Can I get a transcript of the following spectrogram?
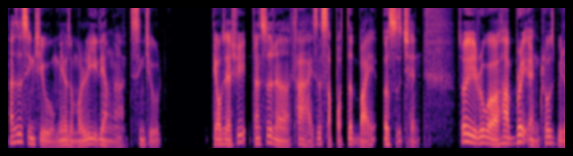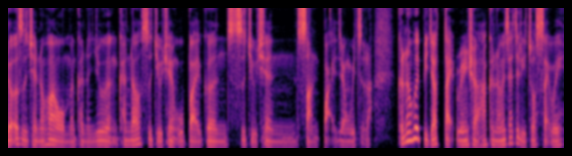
但是星期五没有什么力量啊，星期五掉下去。但是呢，它还是 supported by 二十千。所以如果它 break and close below 二十千的话，我们可能就能看到十九千五百跟十九千三百这样位置了。可能会比较 tight range 啊，它可能会在这里做 side way。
